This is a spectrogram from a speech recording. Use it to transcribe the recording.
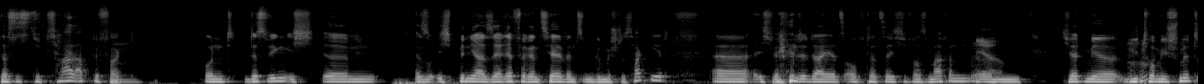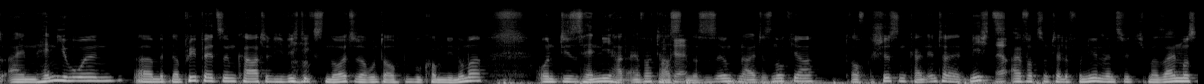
das ist total abgefuckt. Mhm. Und deswegen, ich, ähm, also ich bin ja sehr referenziell, wenn es um gemischtes Hack geht. Äh, ich werde da jetzt auch tatsächlich was machen. Ja. Ähm, ich werde mir, wie Mhm. Tommy Schmidt, ein Handy holen äh, mit einer Prepaid-SIM-Karte. Mhm. Die wichtigsten Leute, darunter auch du, bekommen die Nummer. Und dieses Handy hat einfach Tasten. Okay. Das ist irgendein altes Nokia, drauf geschissen, kein Internet, nichts. Ja. Einfach zum Telefonieren, wenn es wirklich mal sein muss.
